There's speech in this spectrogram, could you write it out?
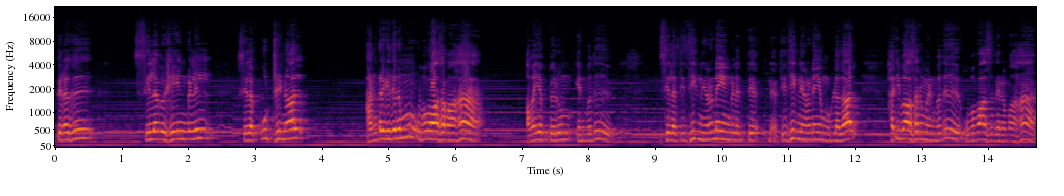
பிறகு சில விஷயங்களில் சில கூற்றினால் அன்றைய தினமும் உபவாசமாக அமையப்பெறும் என்பது சில திதி நிர்ணயங்களுக்கு திதி நிர்ணயம் உள்ளதால் ஹரிவாசனம் என்பது உபவாச தினமாக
